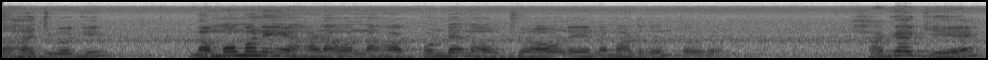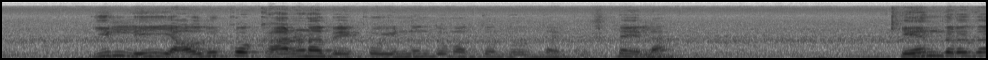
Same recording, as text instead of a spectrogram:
ಸಹಜವಾಗಿ ನಮ್ಮ ಮನೆಯ ಹಣವನ್ನು ಹಾಕ್ಕೊಂಡೇ ನಾವು ಚುನಾವಣೆಯನ್ನು ಮಾಡಿದಂಥವ್ರು. ಹಾಗಾಗಿ ಇಲ್ಲಿ ಯಾವುದಕ್ಕೋ ಕಾರಣ ಬೇಕು, ಇನ್ನೊಂದು ಮತ್ತೊಂದು ಅಂತ ಪ್ರಶ್ನೆ ಇಲ್ಲ. ಕೇಂದ್ರದ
